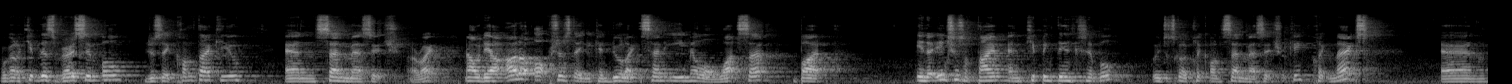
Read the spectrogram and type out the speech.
We're going to keep this very simple. Just say contact you and send message, all right? Now, there are other options that you can do like send email or WhatsApp, but in the interest of time and keeping things simple, we're just going to click on send message. Okay, click next and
